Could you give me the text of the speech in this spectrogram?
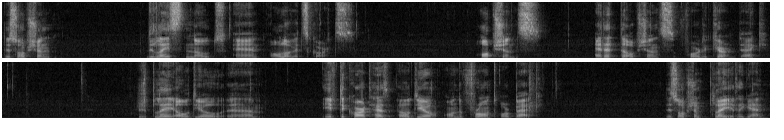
This option deletes the note and all of its cards. Options. Edit the options for the current deck. Replay audio. Um, if the card has audio on the front or back, this option play it again.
